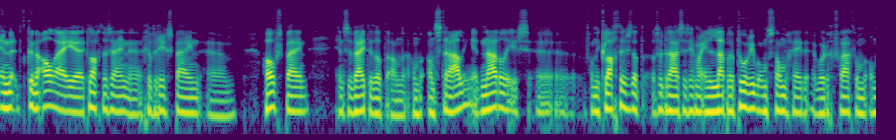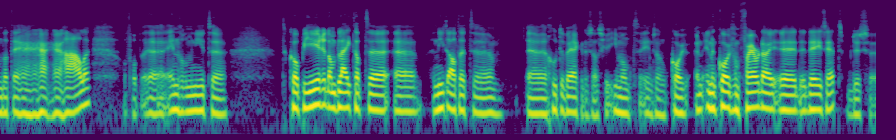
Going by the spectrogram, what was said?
en het kunnen allerlei klachten zijn. gewrichtspijn, ehm, hoofdpijn. En ze wijten dat aan, aan, aan straling. Het nadeel is eh, van die klachten is dat zodra ze zeg maar, in laboratoriumomstandigheden worden gevraagd om, om dat te her- her- herhalen. Of op eh, een of andere manier te, te kopiëren. Dan blijkt dat eh, niet altijd eh, eh, goed te werken. Dus als je iemand in zo'n kooi, een, in een kooi van Faraday eh, de- de zet. Dus eh,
